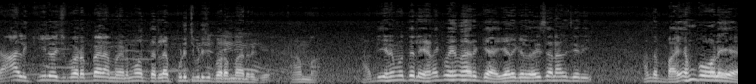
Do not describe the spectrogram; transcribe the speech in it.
கால் கீழே வச்சு போறப்ப நம்ம என்னமோ தெரியல பிடிச்சி பிடிச்சி போற மாதிரி இருக்கு. ஆமா. அது என்னமோ தெரியல எனக்கு பயமா இருக்கு. ஏழு ஏழு வயசானாலும் சரி. அந்த பயம் போகலையே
